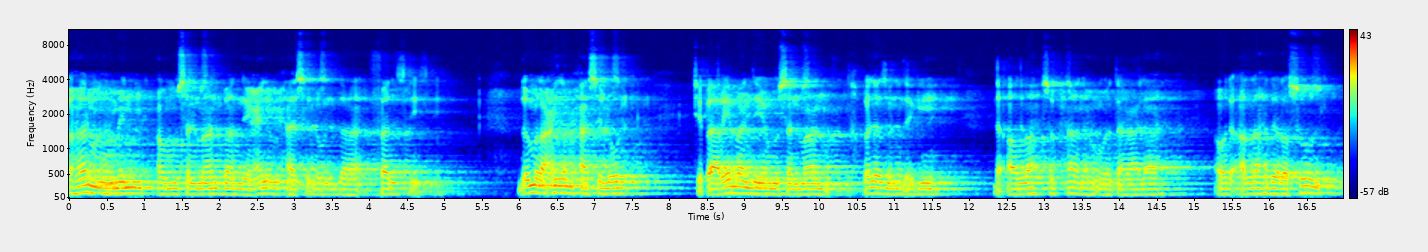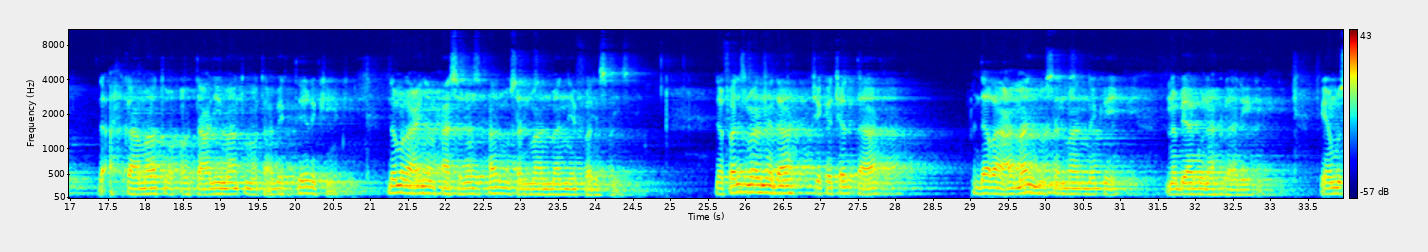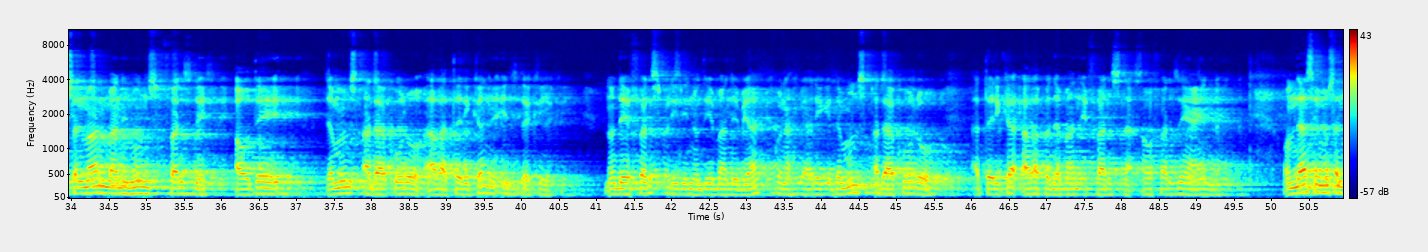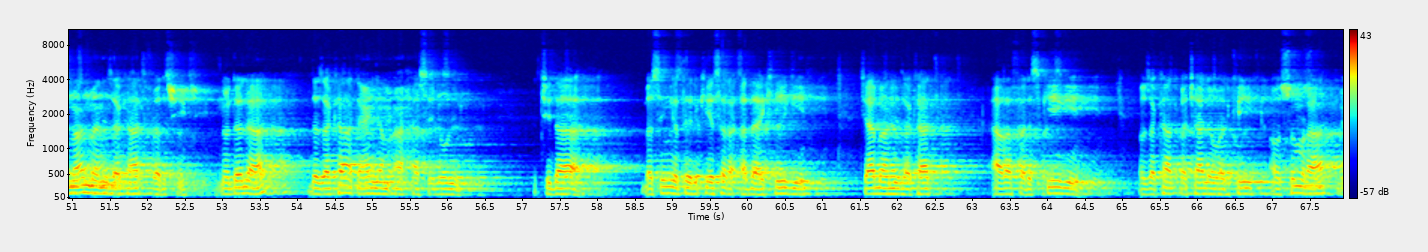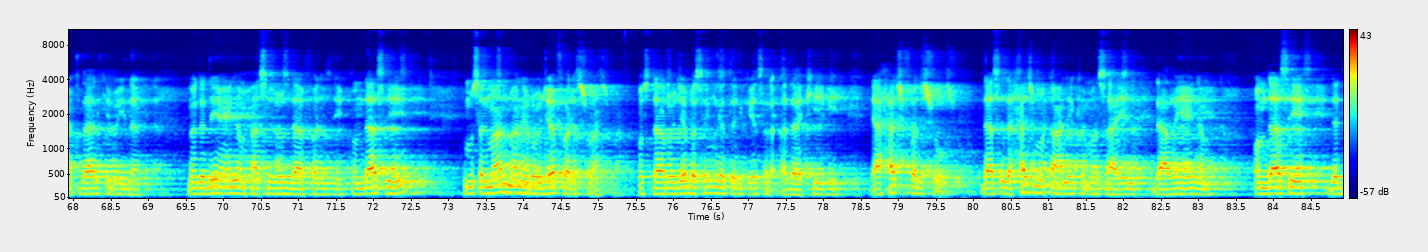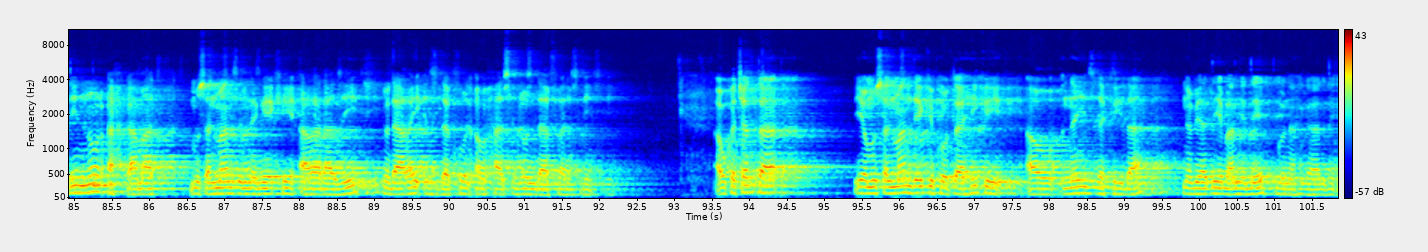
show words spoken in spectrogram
په هر مؤمن او مسلمان باندې علم حاصلول دا فرض دی دومره علم حاصلول چې په هغې باندې یو مسلمان خپله زندگی د الله سبحانه وتعالی او د الله د رسول د احکاماتو او تعلیماتو مطابق تیر کی دومره علم حاصلول هر مسلمان باندې فرض دی د فرض معنی دا چې که چرته دغه عمل مسلمان نه کوي نو بیا ګناهګارېږي که یو مسلمان باندې مونځ فرض دی او دی د مونځ ادا کولو هغه طریقه نه زده کوي نو دی فرض پرېږدي نو دی باندې بیا ګناهګارېږي د مونځ ادا کولو طریقه هغه په د باندې فرض ده او فرض عین ده همداسې مسلمان باندې زکات فرض شي نو د له د زکات علم حاصلول چې دا به څنګه طریقې سره ادا کیږي چا باندې زکات هغه فرض کیږي او زکات به چاله ورکي او څومره مقدار کې وي دا نو د دې علم حاصلول دا فرض دي همداسې په مسلمان باندې روژه فرض شوه اوس دا روژه به څنګه طریقې سره ادا کیږي یا حج فرض شو داسې د حج متعلق مسائل د هغې علم همداسې د دین نور احکامات مسلمان زندګۍ کې هغه راځي نو د هغې زده کول او حاصلول دا فرض دي او که چېرته یو مسلمان دی کې کوتاهي کوي او نه یې زده کوي دا نو بیا دې باندې دی ګناهګار دی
